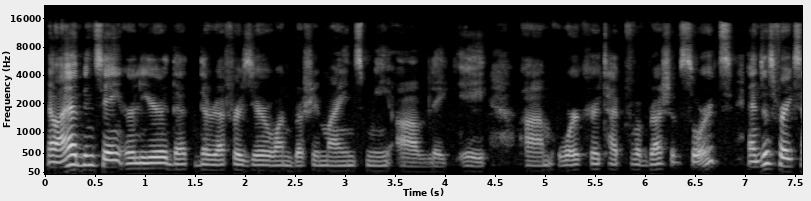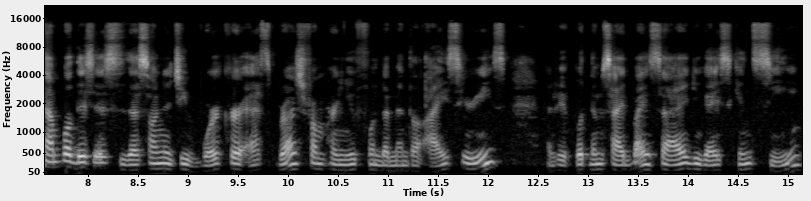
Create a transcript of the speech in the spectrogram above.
Now I have been saying earlier that the Rephr 01 brush reminds me of like a um, worker type of a brush of sorts. And just for example, this is the Sonia G Worker S brush from her new Fundamental Eye series. And if we put them side by side, you guys can see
